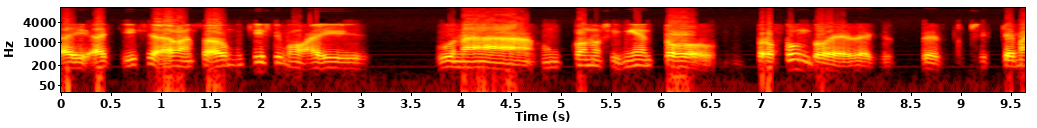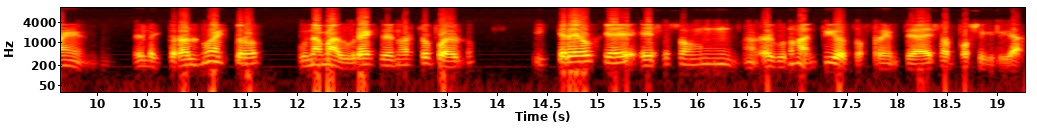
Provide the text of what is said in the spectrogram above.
hay, aquí se ha avanzado muchísimo, hay una un conocimiento profundo del sistema electoral nuestro, una madurez de nuestro pueblo y creo que esos son algunos antídotos frente a esa posibilidad.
